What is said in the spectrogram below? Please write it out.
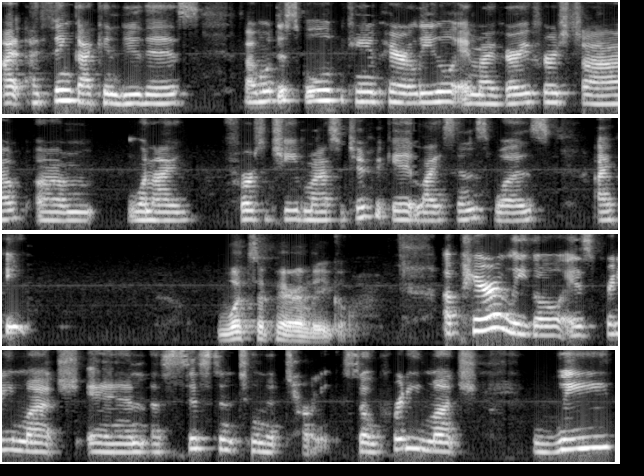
I, I think I can do this. So I went to school, became paralegal, and my very first job um, when I first achieved my certificate license was IP. What's a paralegal? A paralegal is pretty much an assistant to an attorney. So pretty much we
